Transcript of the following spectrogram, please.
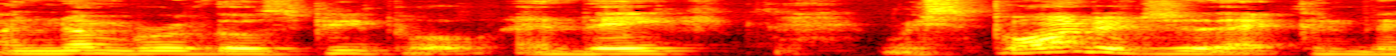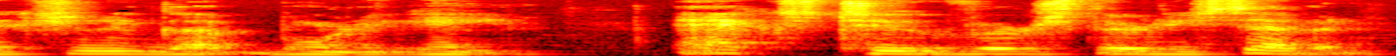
a number of those people. And they responded to that conviction and got born again. Acts 2, verse 37.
